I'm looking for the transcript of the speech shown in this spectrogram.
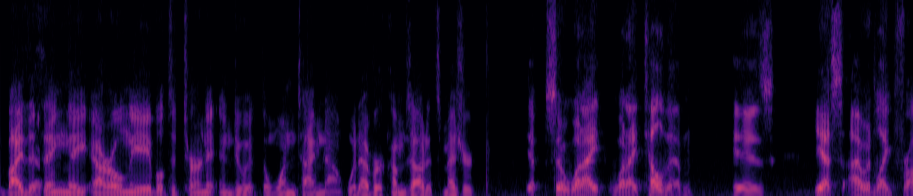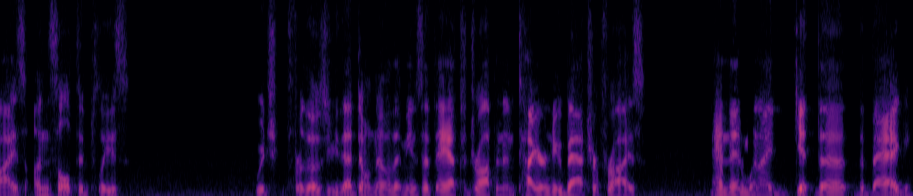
by the Yeah. thing. They are only able to turn it and do it the one time now. Whatever comes out, it's measured. Yep. So what I what I tell them is, yes, I would like fries unsalted, please. Which, for those of you that don't know, that means that they have to drop an entire new batch of fries, and then when I get the the bag,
